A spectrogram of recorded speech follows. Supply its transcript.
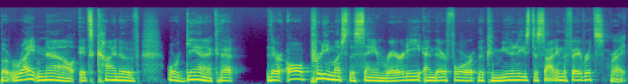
But right now, it's kind of organic that they're all pretty much the same rarity, and therefore the community's deciding the favorites. Right.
